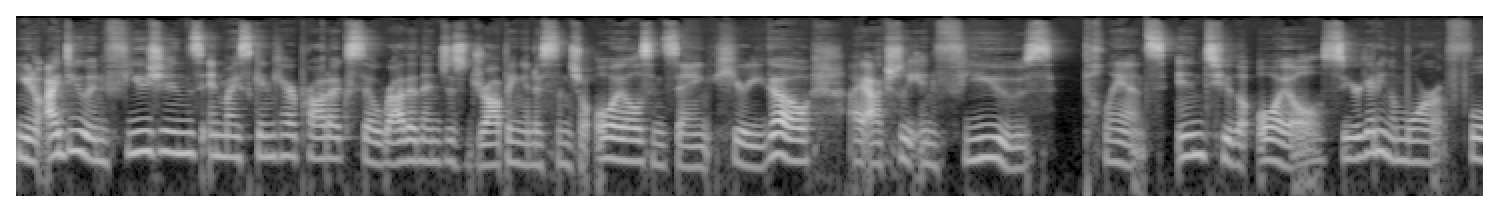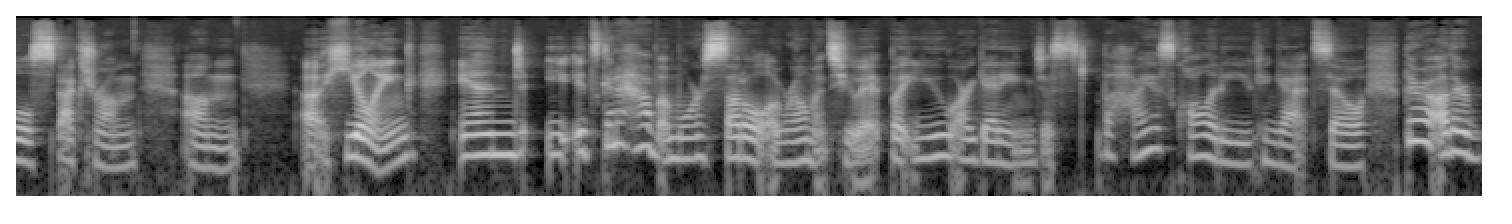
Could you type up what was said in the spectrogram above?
you know I do infusions in my skincare products so rather than just dropping in essential oils and saying here you go I actually infuse plants into the oil. So you're getting a more full spectrum um, uh, healing, and it's going to have a more subtle aroma to it. But you are getting just the highest quality you can get. So there are other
